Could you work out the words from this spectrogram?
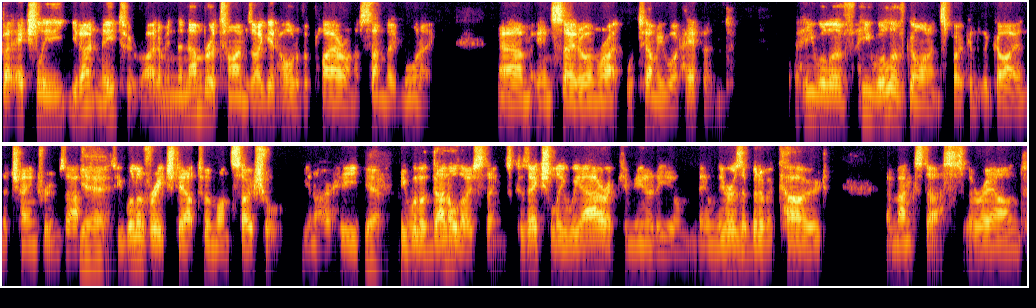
but actually you don't need to, right? I mean, the number of times I get hold of a player on a Sunday morning um, and say to him, right, well, tell me what happened. He will have he will have gone and spoken to the guy in the change rooms afterwards. Yeah. He will have reached out to him on social. You know, he yeah. he will have done all those things because actually we are a community and, and there is a bit of a code amongst us around.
